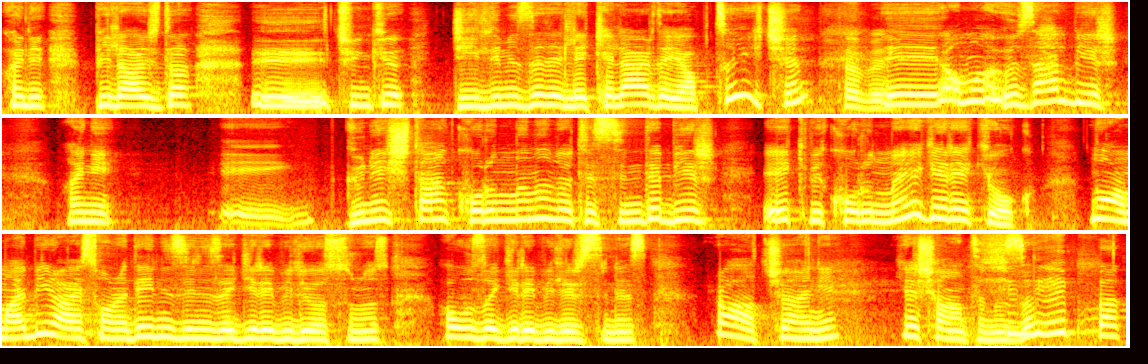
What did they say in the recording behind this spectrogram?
hani plajda e, çünkü cildimizde de lekeler de yaptığı için Tabii. e, ama özel bir hani e, güneşten korunmanın ötesinde bir ek bir korunmaya gerek yok. Normal bir ay sonra denizinize girebiliyorsunuz, havuza girebilirsiniz. Rahatça hani yaşantınızı. Şimdi hep bak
